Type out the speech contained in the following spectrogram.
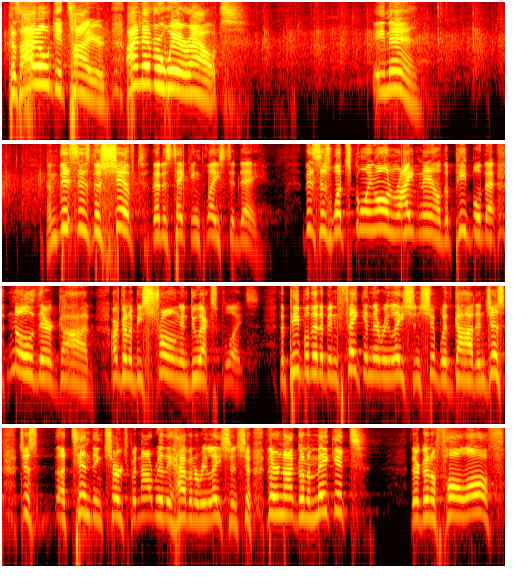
Because I don't get tired, I never wear out. Amen. And this is the shift that is taking place today. This is what's going on right now. The people that know their God are going to be strong and do exploits. The people that have been faking their relationship with God and just, just attending church but not really having a relationship, they're not going to make it. They're going to fall off.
